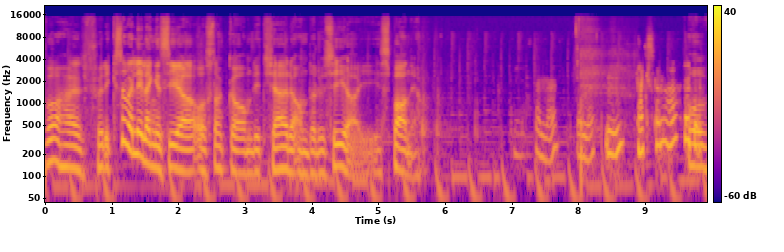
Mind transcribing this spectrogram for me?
var her for ikke så veldig lenge siden og snakka om ditt kjære Andalusia i Spania. Stemmer. Mm. Takk skal du ha. og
